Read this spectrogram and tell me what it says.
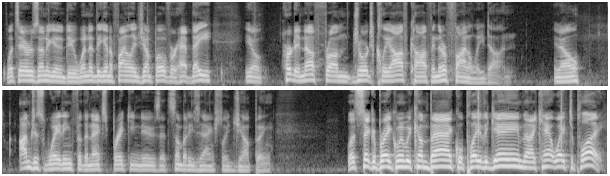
what's Arizona going to do when are they going to finally jump over have they you know heard enough from George Kliavkoff and they're finally done you know I'm just waiting for the next breaking news that somebody's actually jumping. Let's take a break. When we come back, we'll play the game that I can't wait to play.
